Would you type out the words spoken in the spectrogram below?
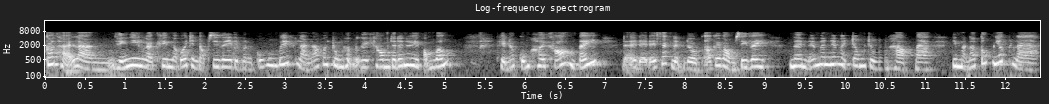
có thể là hiển nhiên là khi mà quá trình đọc CV thì mình cũng không biết là nó có trung thực được hay không cho đến khi phỏng vấn. Thì nó cũng hơi khó một tí để để để xác định được ở cái vòng CV nên nếu mà nếu mà trong trường hợp mà nhưng mà nó tốt nhất là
